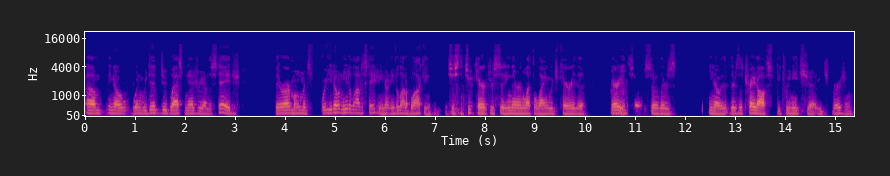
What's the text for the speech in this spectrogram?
um, you know when we did do glass menagerie on the stage there are moments where you don't need a lot of staging you don't need a lot of blocking. It's just the two characters sitting there and let the language carry the carry mm-hmm. so so there's you know there's the trade-offs between each uh, each version.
